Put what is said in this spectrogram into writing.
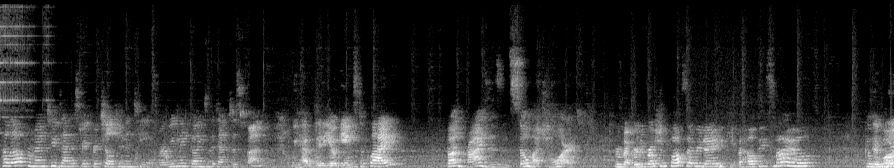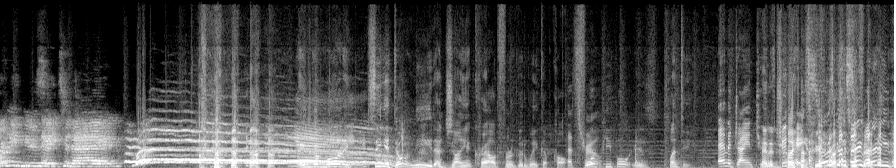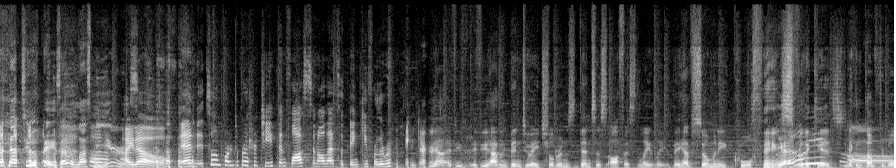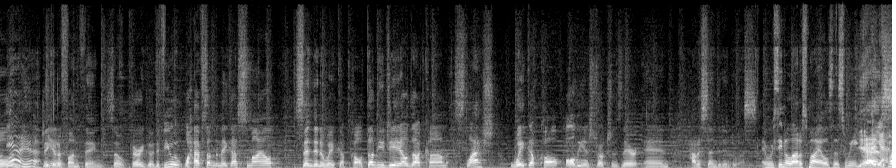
Hello from M2 Dentistry for Children and Teens, where we make going to the dentist fun. We have video games to play, fun prizes, and so much more. Remember to brush and floss every day to keep a healthy smile. Good morning, News 8 today! and good morning. See, you don't need a giant crowd for a good wake-up call. That's true. Four true. people is plenty. And a giant tube And of toothpaste. tube. I was going to say, where do you get that toothpaste? That would last me uh, years. I know. and it's so important to brush your teeth and floss and all that, so thank you for the reminder. Yeah, if you if you haven't been to a children's dentist office lately, they have so many cool things Yeah. for the kids to make them comfortable Yeah, and yeah. make it a fun thing. So very good. If you have something to make us smile, send in a wake-up call. WGAL.com slash wake-up call. All the instructions there and how to send it into us. And we've seen a lot of smiles this week. Yes. right? Yes.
